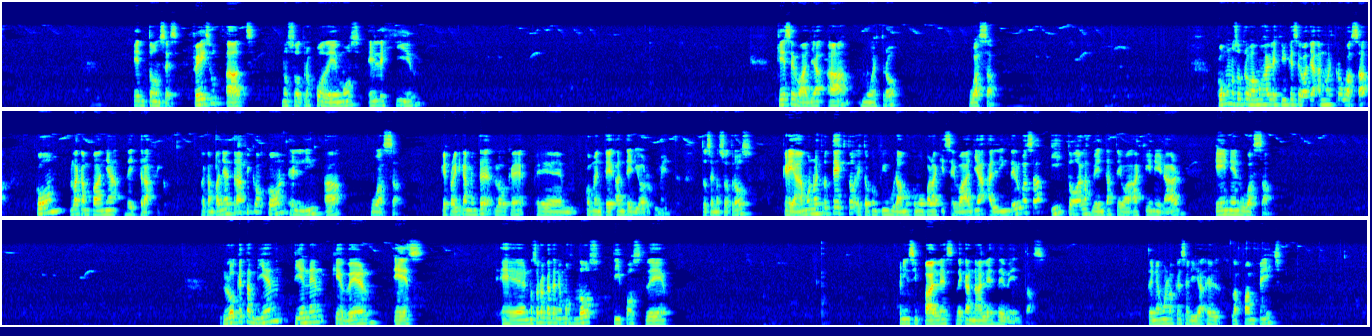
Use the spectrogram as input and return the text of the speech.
Entonces, Facebook Ads, nosotros podemos elegir que se vaya a nuestro WhatsApp. ¿Cómo nosotros vamos a elegir que se vaya a nuestro WhatsApp? Con la campaña de tráfico. La campaña de tráfico con el link a WhatsApp. Que es prácticamente lo que eh, comenté anteriormente. Entonces nosotros creamos nuestro texto, esto configuramos como para que se vaya al link del WhatsApp y todas las ventas te va a generar en el WhatsApp. Lo que también tienen que ver es, eh, nosotros acá tenemos dos tipos de principales de canales de ventas. Tenemos lo que sería el, la fanpage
